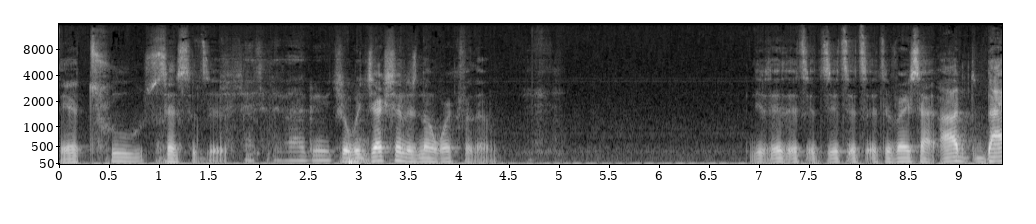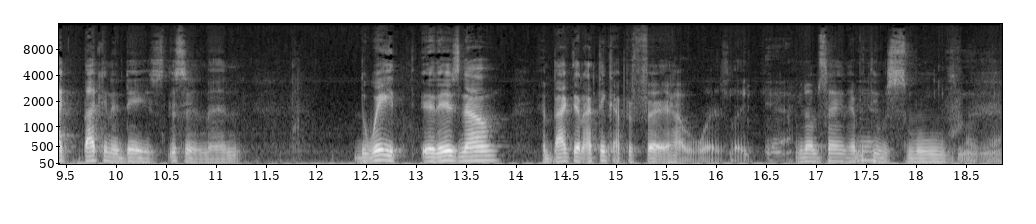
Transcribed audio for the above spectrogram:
They're too sensitive. Sensitive. I agree with So you. rejection does not work for them. It's it's it's it's it's, it's a very sad. I back back in the days. Listen, man, the way it, it is now, and back then, I think I prefer how it was. Like, Yeah. you know what I'm saying? Everything Yeah. was smooth. Yeah.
